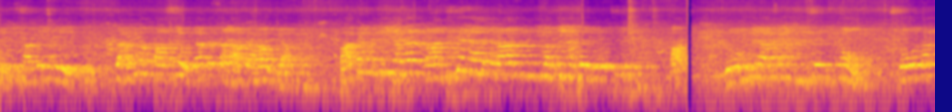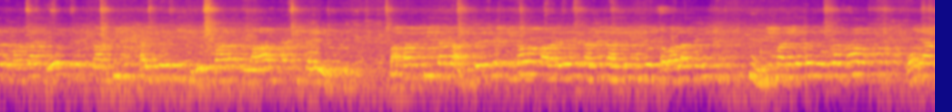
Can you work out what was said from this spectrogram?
ਰਾਜਨੀਤੀ ਨਹੀਂ ਹੋਈ ਸਾਡੇ ਕੋਲ ਧਰਮ ਪਾਸੇ ਹੋ ਗਿਆ ਤੇ ਧੜਾ ਪਿਆਰਾ ਹੋ ਗਿਆ ਬਾਬੇ ਜੀ ਅਗਰ ਰਾਜਨੀਤੀ ਨਾਲ ਰਾਜਨੀਤੀ ਵਰਤੀ ਕਿਸੇ ਲੋਕ ਲੋਕ ਨੇ ਆਪਣੇ ਹਿੱਸੇ ਵਿੱਚੋਂ ਸਟੋਰ ਦਾ ਦਰਵਾਜ਼ਾ ਖੋਲ ਕੇ ਕਾਫੀ ਦਿਖਾਈ ਦੇ ਰਹੀ ਇਸ ਵਾਰ ਲਾਭ ਨਹੀਂ ਕਰੇ ਬਾਬਾ ਜੀ ਦਾ ਹੱਥ ਦੇ ਕੇ ਕਿਨੋਂ ਪਾਰੇ ਦੇ ਦਾਣੇ ਲਾ ਕੇ ਇਹਦੇ ਸਵਾਲਾ ਕਰੀ ਝੂਠੀ ਮਾਰੀ ਜਾਂਦੇ ਲੋਕਾਂ ਸਾਹਿਬ ਉਹਨੇ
